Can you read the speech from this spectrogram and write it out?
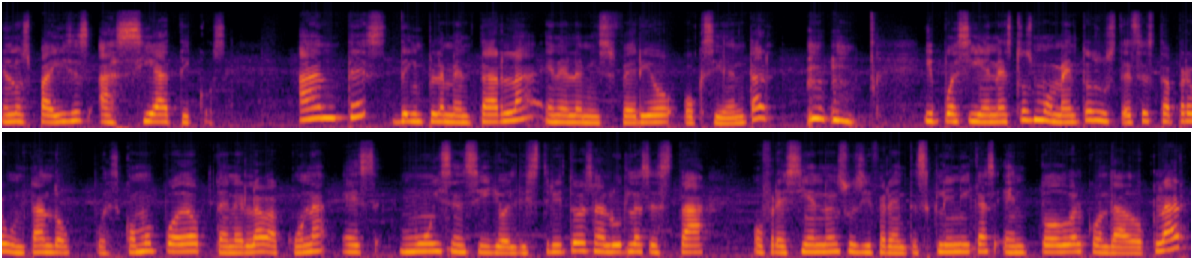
en los países asiáticos antes de implementarla en el hemisferio occidental. Y pues si en estos momentos usted se está preguntando, pues cómo puede obtener la vacuna, es muy sencillo. El Distrito de Salud las está ofreciendo en sus diferentes clínicas en todo el condado Clark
